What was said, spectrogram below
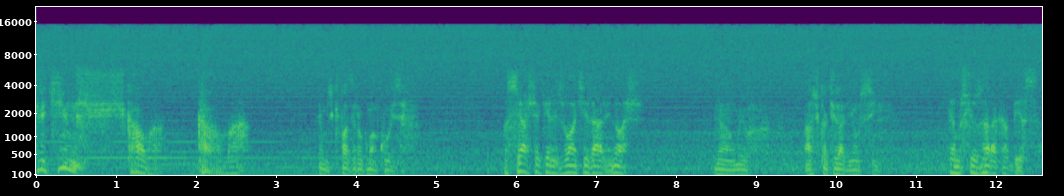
Cretinos. Calma, calma. Temos que fazer alguma coisa. Você acha que eles vão atirar em nós? Não, eu acho que atirariam sim. Temos que usar a cabeça.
